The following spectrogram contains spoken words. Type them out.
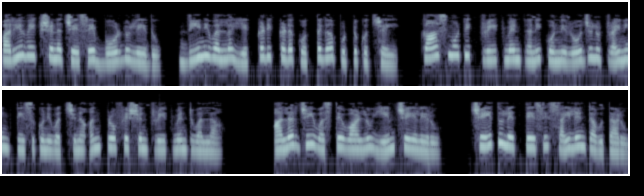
పర్యవేక్షణ చేసే బోర్డు లేదు. దీనివల్ల ఎక్కడిక్కడ కొత్తగా పుట్టుకొచ్చాయి. కాస్మోటిక్ ట్రీట్మెంట్ అని కొన్ని రోజులు ట్రైనింగ్ తీసుకుని వచ్చిన అన్ప్రొఫెషన్ ట్రీట్మెంట్ వల్ల అలర్జీ వస్తే వాళ్ళు ఏం చేయలేరు. చేతులెత్తేసి సైలెంట్ అవుతారు.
